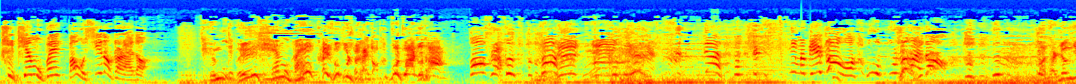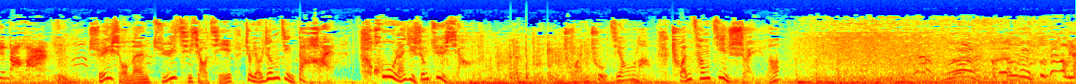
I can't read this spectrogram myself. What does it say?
是天幕碑把我吸到这儿来的。天幕碑？天幕碑？还说不是海盗？给我抓住他！啊！是啊！你们别抓我！我不是海盗！把他扔进大海！水手们举起小旗就要扔进大海，忽然一声巨响，船触礁了，船舱进水了。老爷，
